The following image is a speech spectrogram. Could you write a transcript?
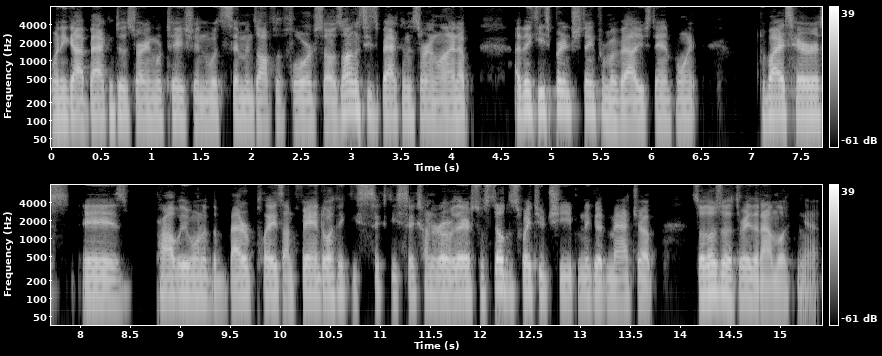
when he got back into the starting rotation with Simmons off the floor. So as long as he's back in the starting lineup, I think he's pretty interesting from a value standpoint. Tobias Harris is probably one of the better plays on FanDuel. I think he's 6,600 over there, so still just way too cheap and a good matchup. So those are the three that I'm looking at.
